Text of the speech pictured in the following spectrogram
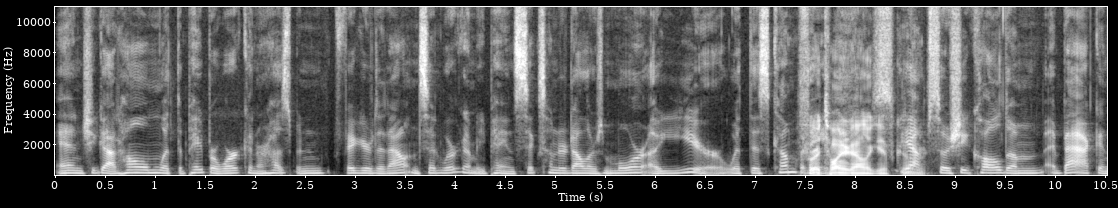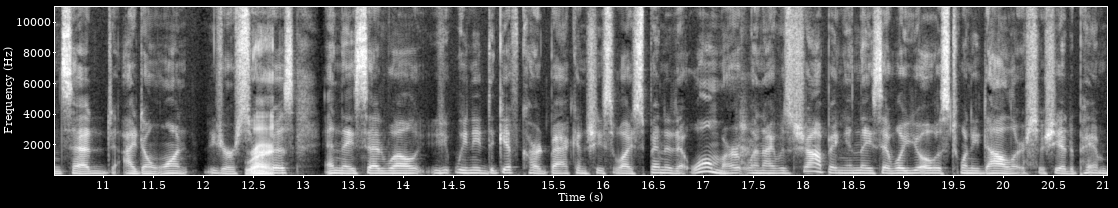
and she got home with the paperwork, and her husband figured it out and said, "We're going to be paying six hundred dollars more a year with this company For a twenty dollar gift card. Yeah, so she called them back and said, "I don't want your service," and they said, "Well, you, we need the gift card back." And she said, "Well, I spent it at Walmart when I was shopping," and they said, "Well, you owe us twenty dollars," so she had to pay them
